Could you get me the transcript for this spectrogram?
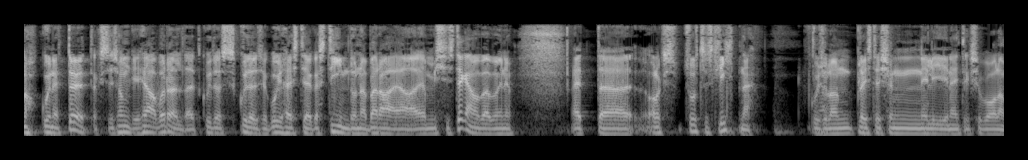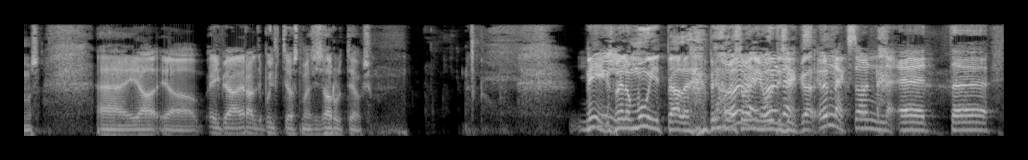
noh, kui need töötaks, siis ongi hea võrrelda, et kuidas, kuidas ja kui hästi ja kas tiim tunneb ära ja, ja mis siis tegema peab, onju. et äh, oleks suhteliselt lihtne, kui sul on Playstation neli näiteks juba olemas äh, ja, ja ei pea eraldi pulti ostma siis arvuti jaoks. nii, kas meil on muid peale, peale Sony uudiseid ka õnneks? õnneks on, et äh,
